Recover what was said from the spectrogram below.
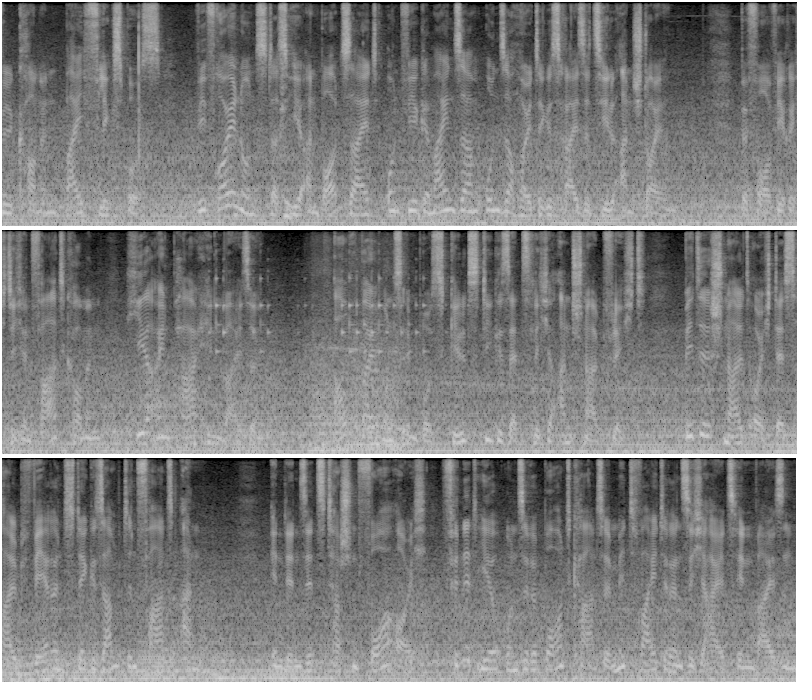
Willkommen bei Flixbus. Wir freuen uns, dass ihr an Bord seid und wir gemeinsam unser heutiges Reiseziel ansteuern. Bevor wir richtig in Fahrt kommen, hier ein paar Hinweise. Auch bei uns im Bus gilt die gesetzliche Anschnallpflicht. Bitte schnallt euch deshalb während der gesamten Fahrt an. In den Sitztaschen vor euch findet ihr unsere Bordkarte mit weiteren Sicherheitshinweisen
